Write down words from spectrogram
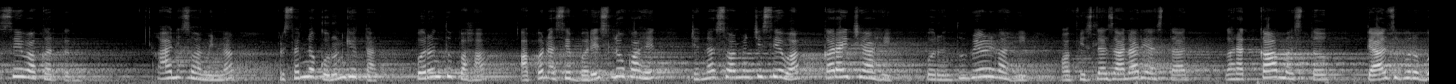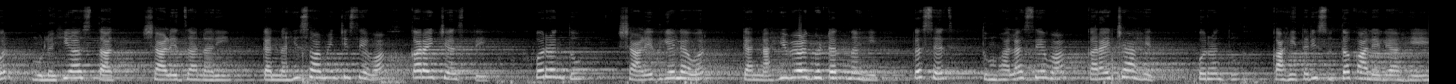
सेवा करतात आणि स्वामींना प्रसन्न करून घेतात. परंतु पहा आपण असे बरेच लोक आहेत ज्यांना स्वामींची सेवा करायची आहे परंतु वेळ नाही. ऑफिसला जाणारे असतात घरात काम असतं त्याचबरोबर मुलंही असतात. शाळेत जाणारी त्यांनाही स्वामींची सेवा करायची असते. परंतु शाळेत गेल्यावर त्यांनाही वेळ भेटत नाही. तसेच तुम्हाला सेवा करायच्या आहेत. परंतु काहीतरी सुतक आलेले आहे.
